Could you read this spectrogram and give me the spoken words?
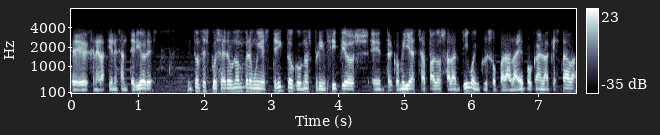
de generaciones anteriores. Entonces pues era un hombre muy estricto con unos principios entre comillas chapados a la antigua incluso para la época en la que estaba.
